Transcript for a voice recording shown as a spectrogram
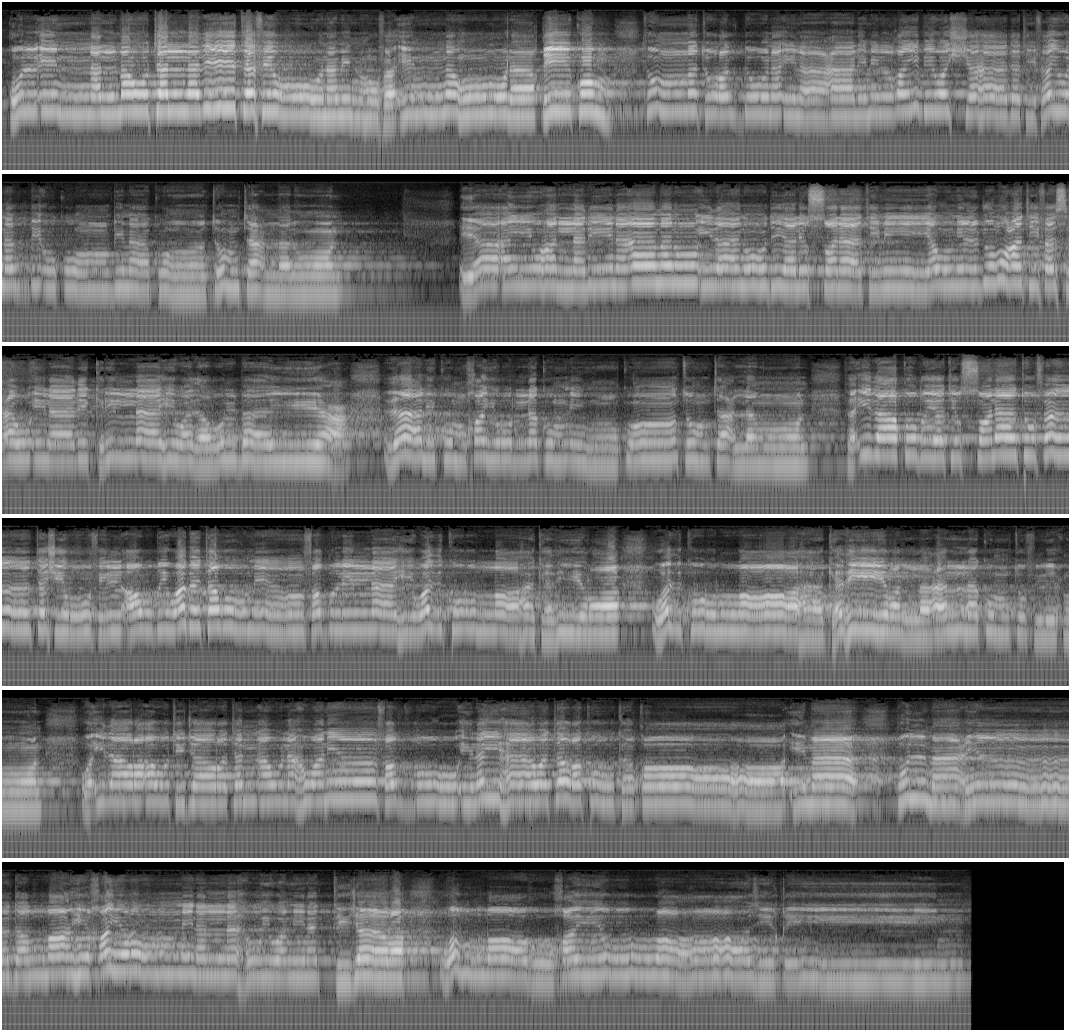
قل إن الموت الذي تفرون منه فإنه ملاقيكم ثم تردون إلى عالم الغيب والشهادة فينبئكم بما كنتم تعملون. يا أيها الذين آمنوا إذا نودي للصلاة من يوم الجمعة فاسعوا إلى ذكر الله وذروا البيع. ذلكم خير لكم إن كنتم تعلمون فإذا قضيت الصلاة فانتشروا في الأرض وابتغوا من فضل الله واذكروا الله كثيرا واذكروا الله كثيرا لعلكم تفلحون. وإذا رأوا تجارة أو لهوا انفضوا إليها وتركوك قائما خير من اللهو ومن التجارة. والله خير الرزاق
